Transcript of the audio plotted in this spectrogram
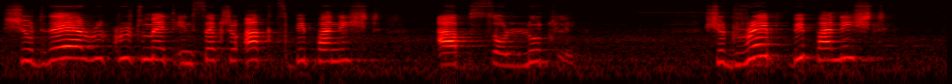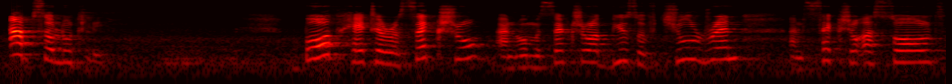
Should their recruitment in sexual acts be punished? Absolutely. Should rape be punished? Absolutely. Both heterosexual and homosexual abuse of children and sexual assaults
